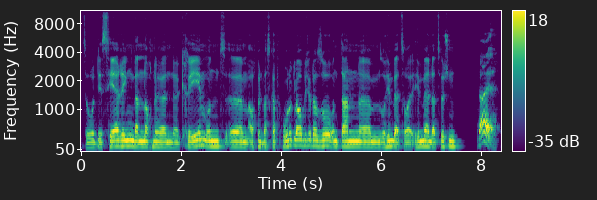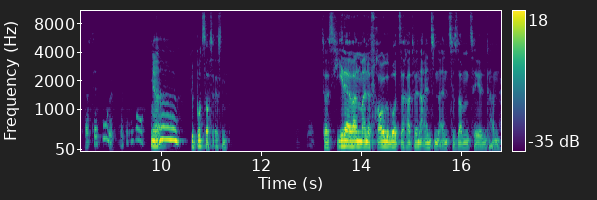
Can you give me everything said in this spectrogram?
So Dessertring, dann noch eine, eine Creme und ähm, auch mit Mascarpone, glaube ich, oder so. Und dann ähm, so Himbeerzeug, Himbeeren dazwischen. Geil. Das klingt gut. Das klingt gut. Ja, Geburtstagsessen. Das heißt, jeder, wann meine Frau Geburtstag hat, wenn er eins und eins zusammenzählen kann.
